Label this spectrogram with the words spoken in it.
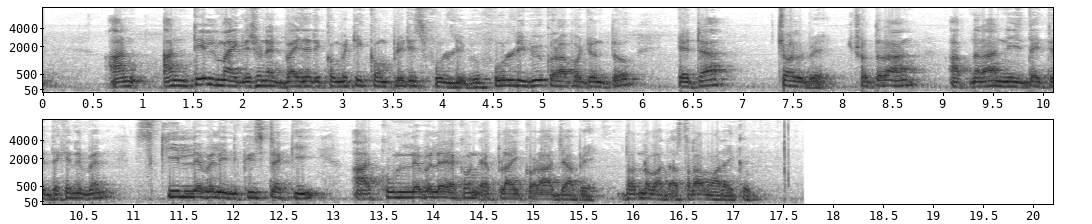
until migration advisory committee complete is full review full review করা পর্যন্ত এটা চলবে। সুতরাং আপনারা নিজ দায়িত্বে দেখে নেবেন স্কিল লেভেল ইনক্রিজটা কি আর কোন লেভেলে এখন অ্যাপ্লাই করা যাবে। ধন্যবাদ। আসসালামু আলাইকুম।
